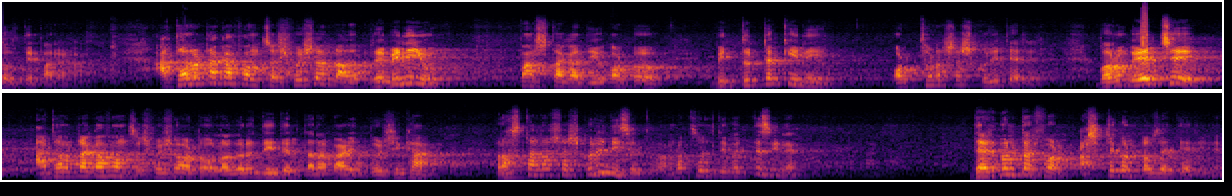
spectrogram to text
চলতে পারে না। আঠারো টাকা পঞ্চাশ পয়সার রেভিনিউ পাঁচ টাকা দিয়ে অটো, বিদ্যুৎটা কিনে, অর্থটা শেষ করি দেন বরং এর চেয়ে আঠারো টাকা পঞ্চাশ পয়সা অটো ওলা করে দিয়ে দেন, তারা বাড়িতে বসে খাক। রাস্তাটা শেষ করে দিয়েছে তো, আমরা চলতে পারতেছি না। দেড় ঘণ্টার পর আষ্টে ঘন্টাও যাইতে পারি না।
